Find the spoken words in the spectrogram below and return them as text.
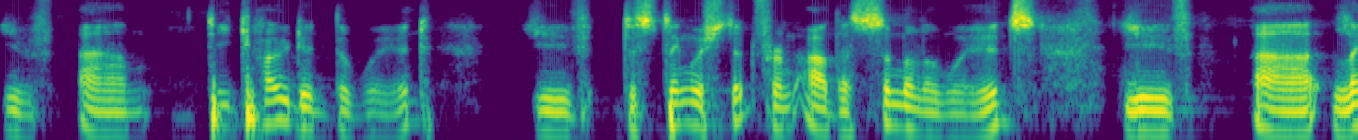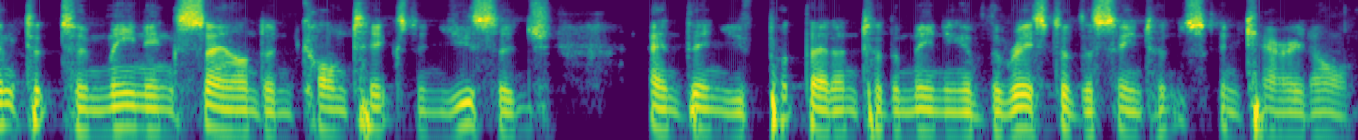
you've um, decoded the word, you've distinguished it from other similar words, you've uh, linked it to meaning, sound, and context and usage, and then you've put that into the meaning of the rest of the sentence and carried on.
